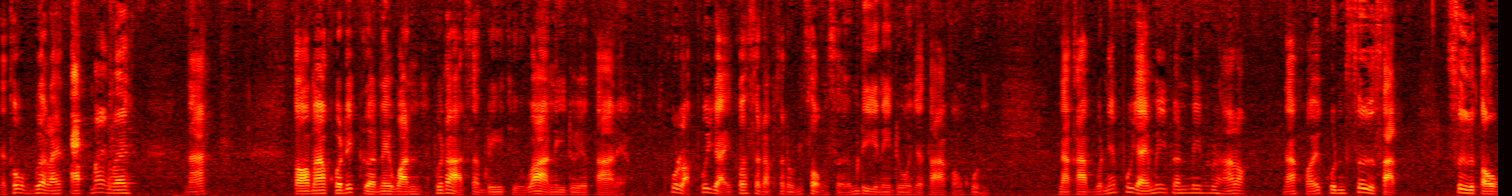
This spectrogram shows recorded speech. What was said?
จะทุบเพื่ออะไรตัดแม่งเลยนะต่อมาคนที่เกิดในวันพฤหัสบดีถือว่าในดวงชะตาเนี่ยผู้หลักผู้ใหญ่ก็สนับสนุนส่งเสริมดีในดวงชะตาของคุณนะครับวันนี้ผู้ใหญ่ไม่เป็นไม่มีปัญหาหรอกนะขอให้คุณซื่อสัตย์ซื่อตรง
